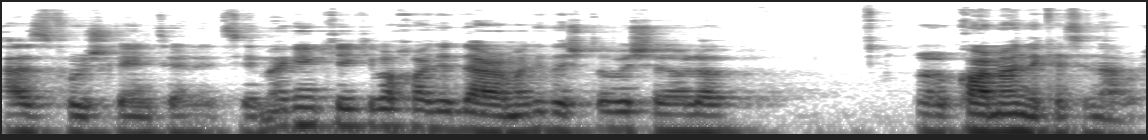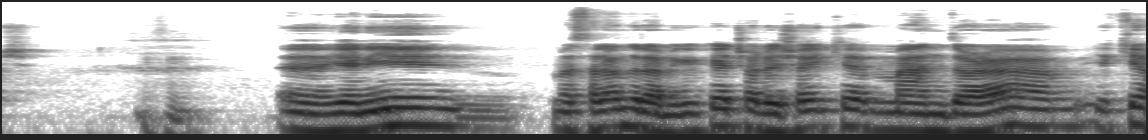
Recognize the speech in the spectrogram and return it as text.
از فروشگاه اینترنتیه مگه اینکه یکی بخواد درآمدی داشته باشه حالا کارمند کسی نباشه. یعنی مثلا دارم میگم که چالش هایی که من دارم یکی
